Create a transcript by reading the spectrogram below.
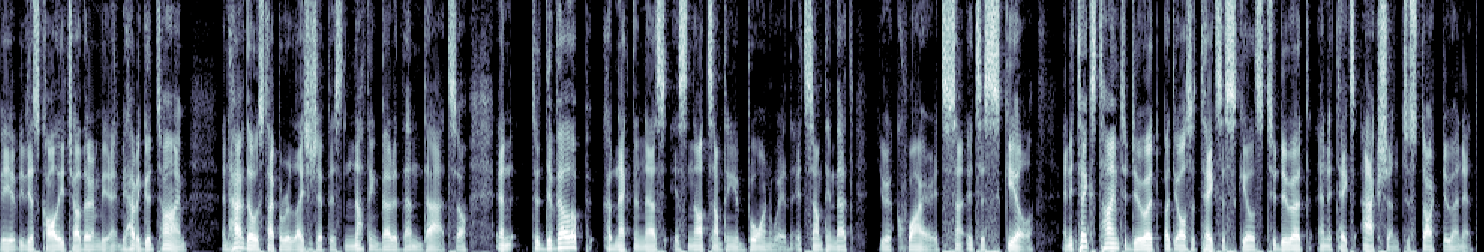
we, we just call each other and we, we have a good time. And have those type of relationship is nothing better than that. So, and to develop connectedness is not something you're born with. It's something that you acquire. It's it's a skill, and it takes time to do it, but it also takes the skills to do it, and it takes action to start doing it.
